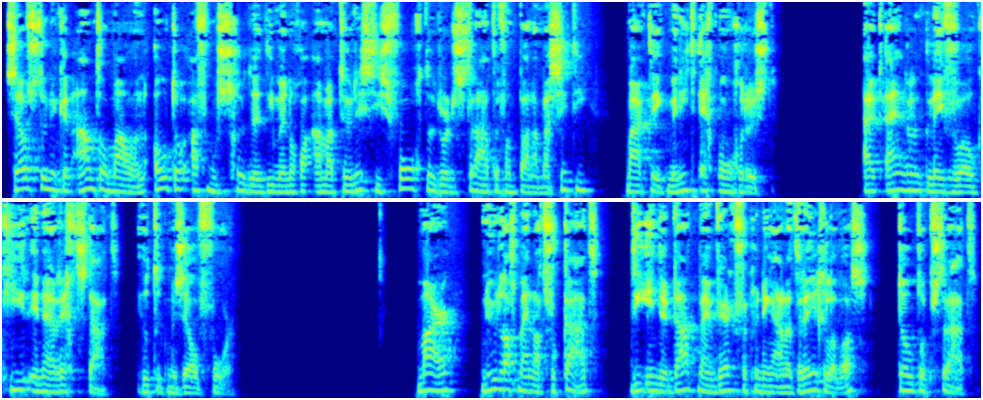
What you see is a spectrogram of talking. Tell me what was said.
Zelfs toen ik een aantal maal een auto af moest schudden die me nogal amateuristisch volgde door de straten van Panama City, maakte ik me niet echt ongerust. Uiteindelijk leven we ook hier in een rechtsstaat, hield ik mezelf voor. Maar nu lag mijn advocaat, die inderdaad mijn werkvergunning aan het regelen was, dood op straat.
